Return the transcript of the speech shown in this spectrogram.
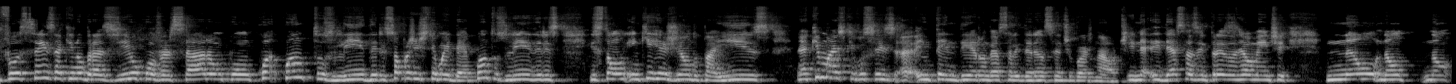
Vocês aqui no Brasil conversaram com qu quantos líderes, só para a gente ter uma ideia, quantos líderes estão em que região do país? Né? que mais que vocês uh, entenderam dessa liderança anti-burnout? E, e, dessas empresas realmente não, não, não,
